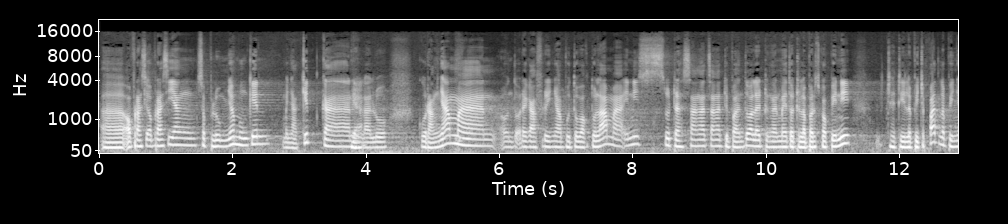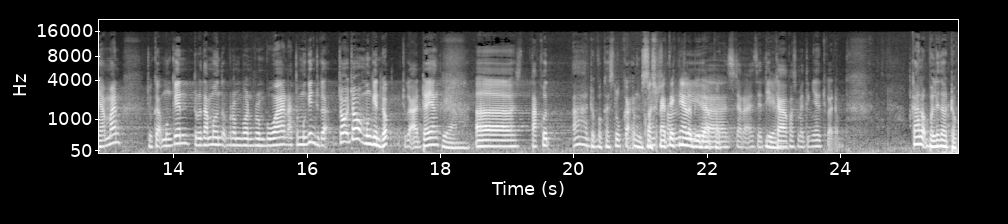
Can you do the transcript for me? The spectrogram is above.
eh, operasi-operasi yang sebelumnya mungkin menyakitkan Ya. lalu kurang nyaman untuk recovery-nya butuh waktu lama ini sudah sangat-sangat dibantu oleh dengan metode laparoskopi ini jadi lebih cepat lebih nyaman juga mungkin terutama untuk perempuan-perempuan atau mungkin juga cowok-cowok mungkin dok juga ada yang Ya. eh takut ah ada bekas luka yang besar Kosmetiknya sekali. lebih Ya, dapat. Secara estetika kosmetiknya juga dapat kalau boleh tahu dok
